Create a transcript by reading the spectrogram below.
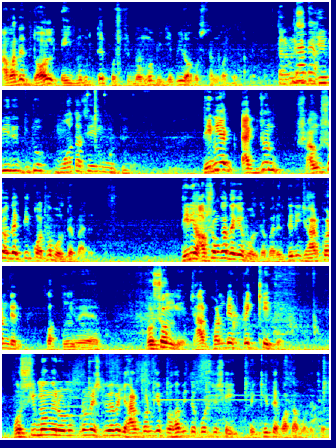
আমাদের দল এই মুহূর্তে পশ্চিমবঙ্গ বিজেপির অবস্থানগতভাবে মানে দাদা- বিজেপির দুটো মত আছে এই মুহূর্তে? তিনি এক- একজন সাংসদ একটি কথা বলতে পারেন। তিনি আশঙ্কা থেকে বলতে পারেন। তিনি ঝাড়খণ্ডের প্রসঙ্গে ঝাড়খণ্ডের প্রেক্ষিতে পশ্চিমবঙ্গের অনুপ্রবেশ কীভাবে ঝাড়খণ্ডকে প্রভাবিত করছে সেই প্রেক্ষিতে কথা বলেছেন।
